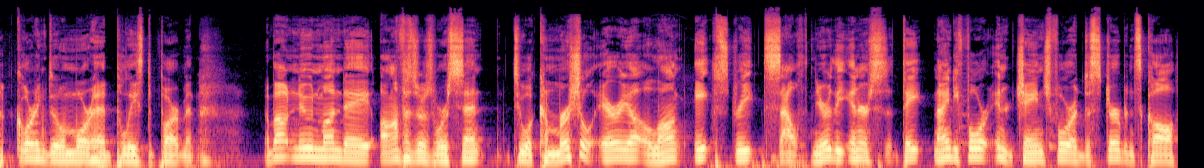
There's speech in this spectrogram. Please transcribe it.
according to a Moorhead Police Department. About noon Monday, officers were sent to a commercial area along 8th Street South near the Interstate 94 interchange for a disturbance call.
